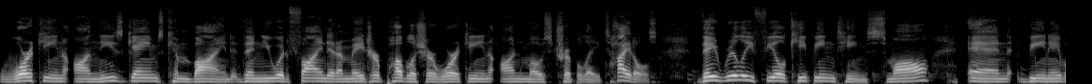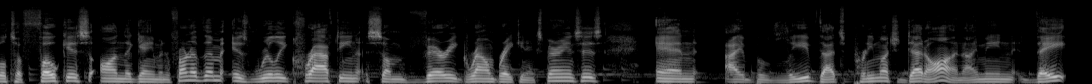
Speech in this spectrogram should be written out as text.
working on these games combined than you would find at a major publisher working on most AAA titles. They really feel keeping teams small and being able to focus on the game in front of them is really crafting some very groundbreaking experiences. And I believe that's pretty much dead on. I mean, they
